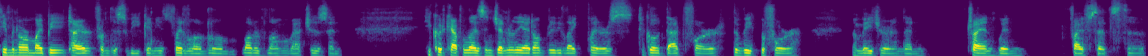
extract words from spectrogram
Minaur might be tired from this week, and he's played a lot of a lot of long matches, and he could capitalize. And generally, I don't really like players to go that far the week before a major and then try and win five sets the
